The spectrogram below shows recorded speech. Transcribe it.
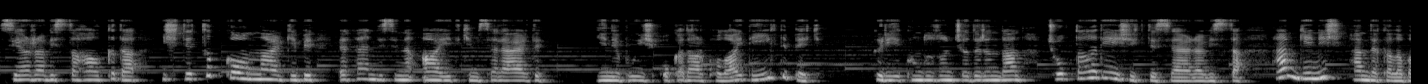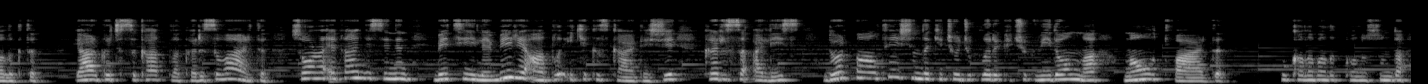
Sierra Vista halkı da işte tıpkı onlar gibi efendisine ait kimselerdi. Yine bu iş o kadar kolay değildi pek. Gri kunduzun çadırından çok daha değişikti Sierra Vista. Hem geniş hem de kalabalıktı. Yargıç Scott'la karısı vardı. Sonra efendisinin Betty ile Mary adlı iki kız kardeşi, karısı Alice, 4 ve 6 yaşındaki çocukları küçük Vidon'la Maud vardı. Bu kalabalık konusunda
